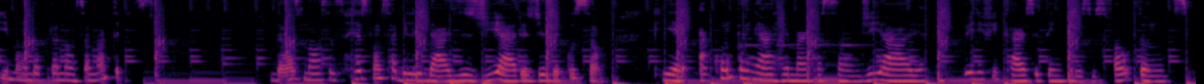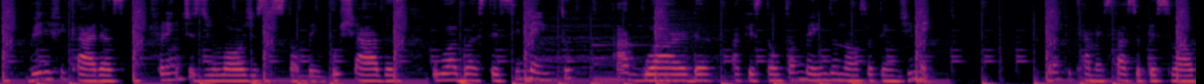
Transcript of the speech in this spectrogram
E manda para nossa matriz. Das nossas responsabilidades diárias de execução, que é acompanhar a remarcação diária, verificar se tem preços faltantes, verificar as frentes de lojas se estão bem puxadas, o abastecimento, a guarda, a questão também do nosso atendimento. Para ficar mais fácil, pessoal,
